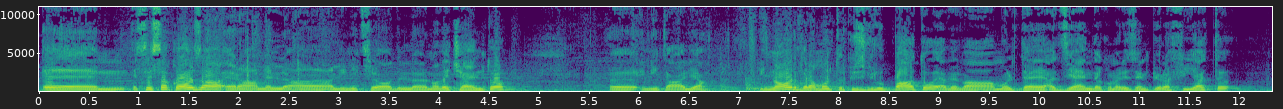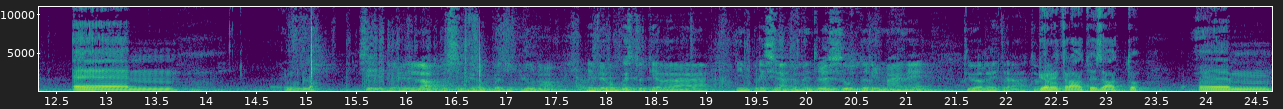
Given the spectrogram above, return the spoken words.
E, e stessa cosa era nel, all'inizio del Novecento eh, in Italia. Il nord era molto più sviluppato e aveva molte aziende come ad esempio la Fiat. E, nulla. Sì, il nord si sviluppa di più, no? È vero, questo ti aveva impressionato, mentre il sud rimane più arretrato. Più no? arretrato, esatto. Ehm,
